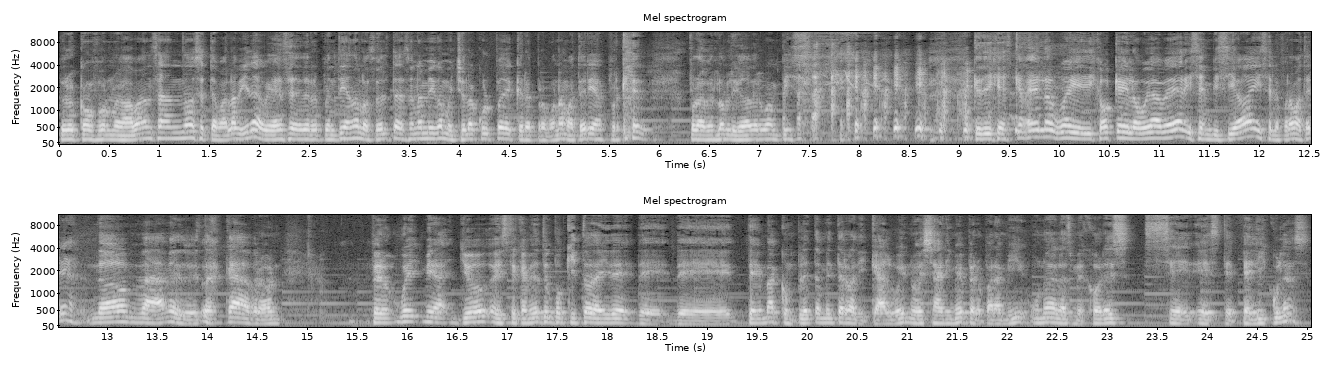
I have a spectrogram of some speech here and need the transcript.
pero conforme va avanzando se te va la vida, güey, de repente ya no lo sueltas. Un amigo me echó la culpa de que reprobó una materia porque por haberlo obligado a ver One Piece. que dije, es que velo, güey, y dijo, ok, lo voy a ver y se envició y se le fue la materia. No mames, güey, está cabrón. Pero, güey, mira, yo, este, cambiándote un poquito de ahí de, de, tema completamente radical, güey, no es anime, pero para mí una de las mejores este, películas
